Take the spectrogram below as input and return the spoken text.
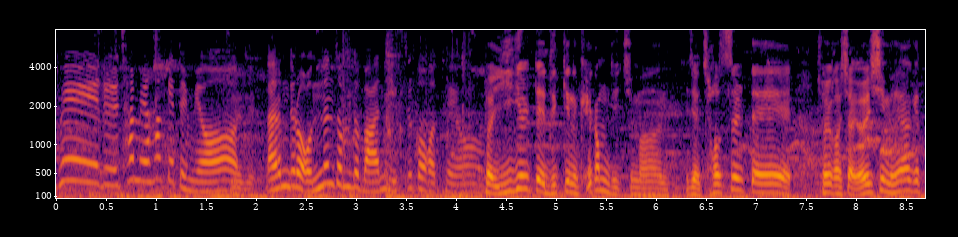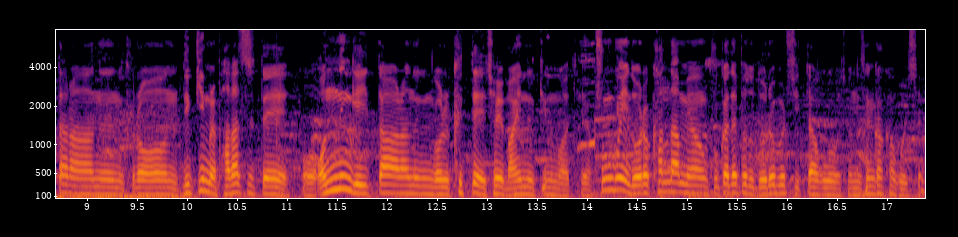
대회를 참여하게 되면 네네. 나름대로 얻는 점도 많이 있을 것 같아요. 그러니까 이길 때 느끼는 쾌감도 있지만 이제 졌을 때 저희가 진짜 열심히 해야겠다라는 그런 느낌을 받았을 때 어, 얻는 게 있다라는 걸 그때 제일 많이 느끼는 것 같아요. 충분히 노력한다면 국가대표도 노려볼 수 있다고 저는 생각하고 있어요.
